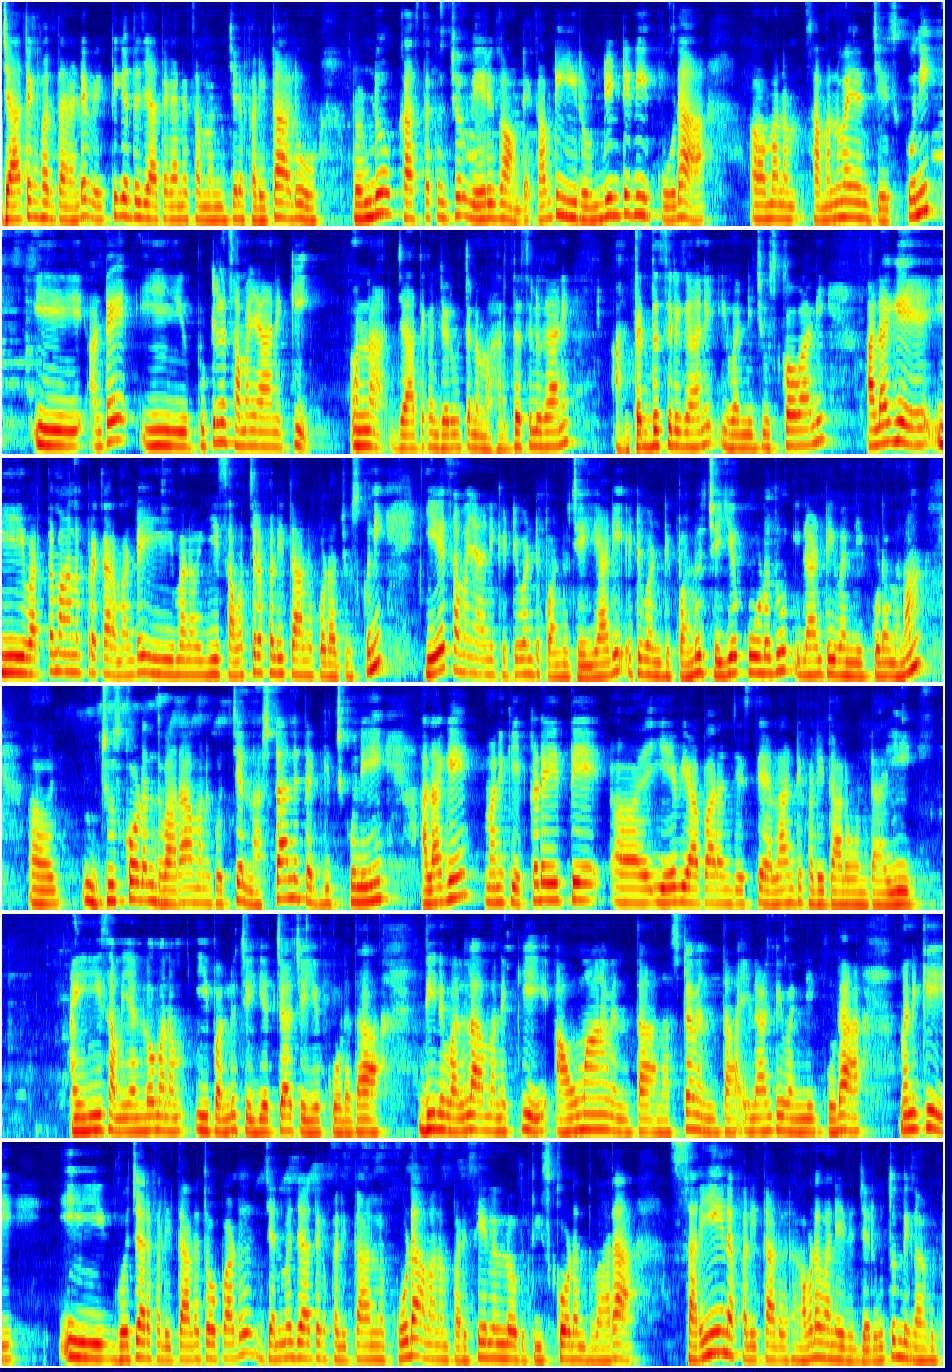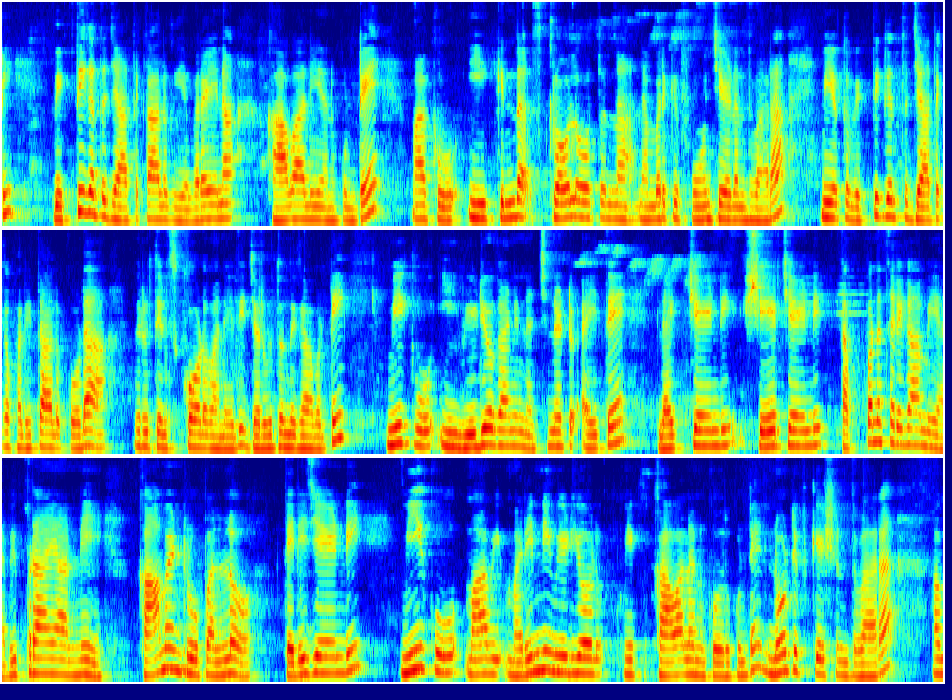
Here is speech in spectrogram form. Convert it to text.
జాతక ఫలితాలు. అంటే వ్యక్తిగత జాతకానికి సంబంధించిన ఫలితాలు రెండు కాస్త కొంచెం వేరుగా ఉంటాయి. కాబట్టి ఈ రెండింటినీ కూడా మనం సమన్వయం చేసుకుని ఈ అంటే ఈ పుట్టిన సమయానికి ఉన్న జాతకం జరుగుతున్న మహర్దశలు కానీ అంతర్దశలు కానీ ఇవన్నీ చూసుకోవాలి. అలాగే ఈ వర్తమాన ప్రకారం అంటే ఈ మనం ఈ సంవత్సర ఫలితాలను కూడా చూసుకుని ఏ సమయానికి ఎటువంటి పనులు చేయాలి ఎటువంటి పనులు చేయకూడదు ఇలాంటివన్నీ కూడా మనం చూసుకోవడం ద్వారా మనకు వచ్చే నష్టాన్ని తగ్గించుకుని అలాగే మనకి ఎక్కడైతే ఏ వ్యాపారం చేస్తే ఎలాంటి ఫలితాలు ఉంటాయి ఈ సమయంలో మనం ఈ పనులు చెయ్యొచ్చా చేయకూడదా దీనివల్ల మనకి అవమానం ఎంత నష్టం ఎంత ఇలాంటివన్నీ కూడా మనకి ఈ గోచార ఫలితాలతో పాటు జన్మజాతక ఫలితాలను కూడా మనం పరిశీలనలోకి తీసుకోవడం ద్వారా సరైన ఫలితాలు రావడం అనేది జరుగుతుంది కాబట్టి వ్యక్తిగత జాతకాలకు ఎవరైనా కావాలి అనుకుంటే మాకు ఈ కింద స్క్రోల్ అవుతున్న నెంబర్కి ఫోన్ చేయడం ద్వారా మీ యొక్క వ్యక్తిగత జాతక ఫలితాలు కూడా మీరు తెలుసుకోవడం అనేది జరుగుతుంది కాబట్టి మీకు ఈ వీడియో కానీ నచ్చినట్టు అయితే లైక్ చేయండి షేర్ చేయండి తప్పనిసరిగా మీ అభిప్రాయాన్ని కామెంట్ రూపంలో తెలియజేయండి. మీకు మావి మరిన్ని వీడియోలు మీకు కావాలని కోరుకుంటే నోటిఫికేషన్ ద్వారా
